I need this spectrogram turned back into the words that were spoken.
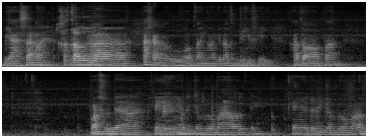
biasa lah. Kakak lu ah, ah kakak gue paling lagi nonton TV atau apa. Pas sudah kayaknya udah jam 2 malam deh kayaknya udah di jam 2 malam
